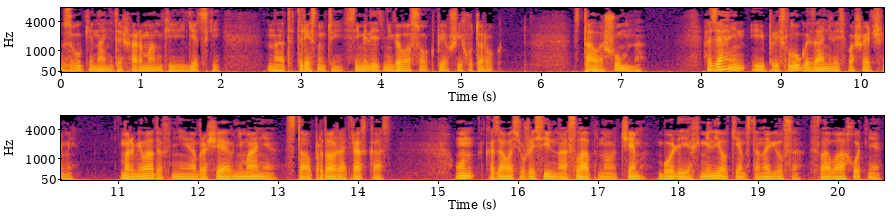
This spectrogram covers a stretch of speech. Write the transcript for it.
звуки нанятой шарманки и детский, над треснутый семилетний голосок, певший хуторок. Стало шумно. Хозяин и прислуга занялись вошедшими. Мармеладов, не обращая внимания, стал продолжать рассказ – он, казалось, уже сильно ослаб, но чем более хмелел, тем становился слова охотнее.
